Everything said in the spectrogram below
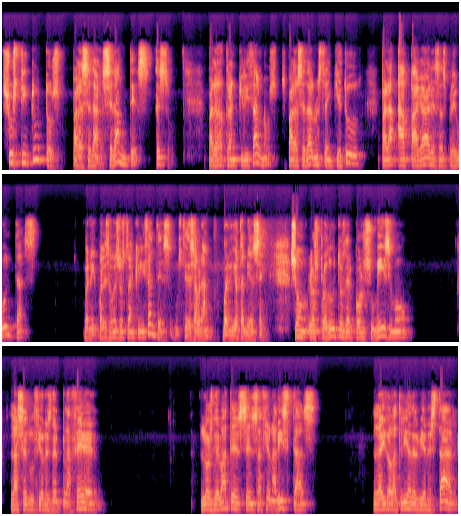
sustitutos para sedar, sedantes, eso, para tranquilizarnos, para sedar nuestra inquietud, para apagar esas preguntas. Bueno, ¿y cuáles son esos tranquilizantes? Ustedes sabrán. Bueno, yo también sé. Son los productos del consumismo, las seducciones del placer, los debates sensacionalistas, la idolatría del bienestar.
